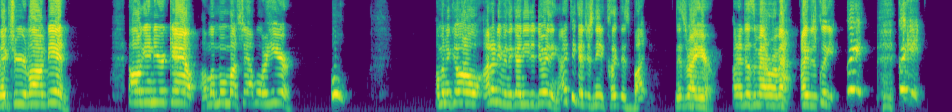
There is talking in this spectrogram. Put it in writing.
Make sure you're logged in. Log into your account. I'm going to move myself over here. Ooh. I'm going to go, I don't even think I need to do anything. I think I just need to click this button. This right here. And it doesn't matter where I'm at. I just click it. Click it. Click it.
